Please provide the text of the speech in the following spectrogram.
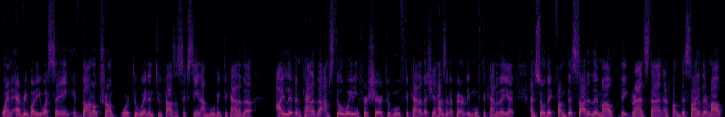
when everybody was saying if Donald Trump were to win in 2016, I'm moving to Canada, I live in Canada. I'm still waiting for Cher to move to Canada. She hasn't apparently moved to Canada yet. And so they from this side of their mouth, they grandstand, and from this side of their mouth,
